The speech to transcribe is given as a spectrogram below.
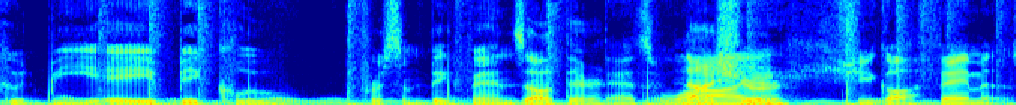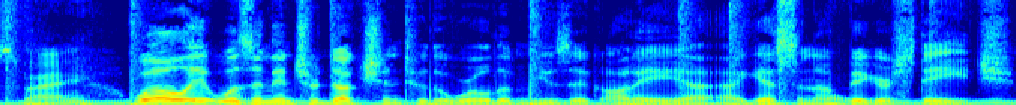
Could be a big clue for some big fans out there. That's why Not sure. she got famous, right? Well, it was an introduction to the world of music on a, uh, I guess, in a bigger stage,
